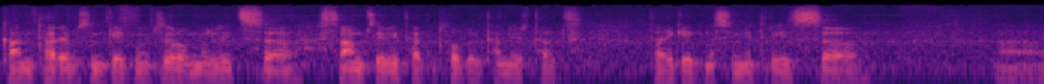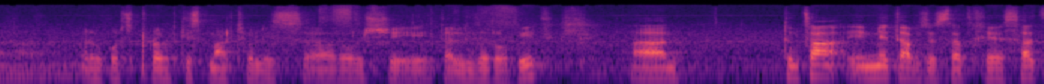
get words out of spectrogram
განვითარების იმ გეგმებზე, რომელიც სამ ძირითად მფლობელთან ერთად დაიგეგმა სიმეტრიის აა როგორც პროექტის მართლის როლში და ლიდერობით. აა თუმცა იმ ეტაპზე სადღესაც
